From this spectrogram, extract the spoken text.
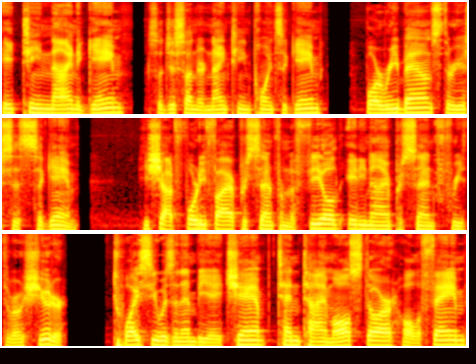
18.9 a game, so just under 19 points a game, four rebounds, three assists a game. He shot 45% from the field, 89% free throw shooter. Twice he was an NBA champ, 10 time All Star, Hall of Fame,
